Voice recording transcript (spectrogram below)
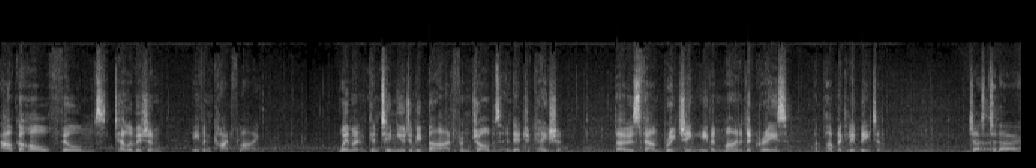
alcohol, films, television, even kite flying. Women continue to be barred from jobs and education. Those found breaching even minor decrees are publicly beaten. Just today,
